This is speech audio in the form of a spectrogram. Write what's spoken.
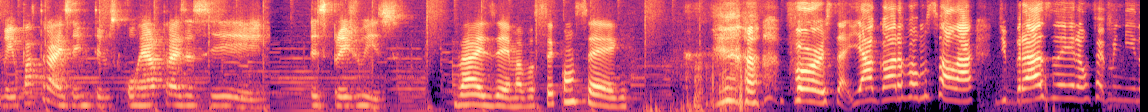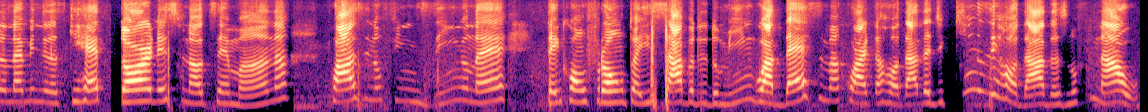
meio para trás, hein? Temos que correr atrás desse, desse prejuízo. Vai, Zema, você consegue. Força! E agora vamos falar de Brasileirão Feminino, né, meninas? Que retorna esse final de semana, quase no finzinho, né? Tem confronto aí sábado e domingo, a 14 rodada de 15 rodadas no final.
